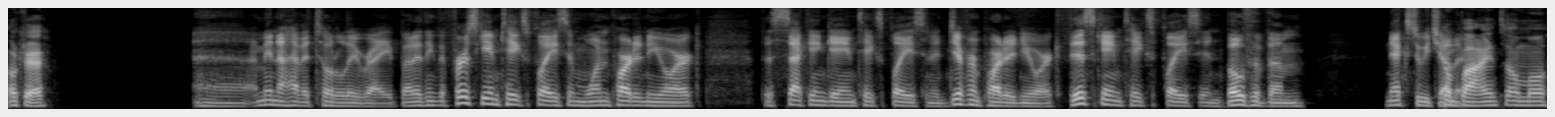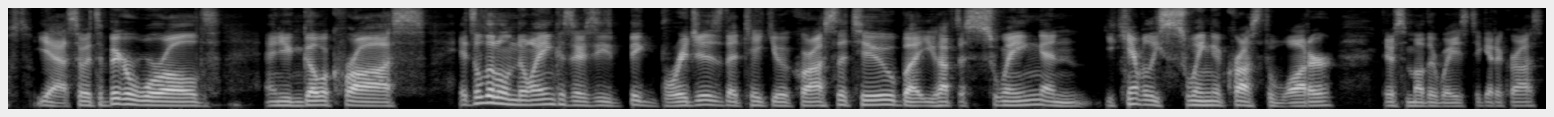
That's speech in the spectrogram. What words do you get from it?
Okay. Uh, I may not have it totally right, but I think the first game takes place in one part of New York. The second game takes place in a different part of New York. This game takes place in both of them next to each other. Combined almost. Yeah, so it's a bigger world, and you can go across. It's a little annoying because there's these big bridges that take you across the two, but you have to swing, and you can't really swing across the water. There's some other ways to get across,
